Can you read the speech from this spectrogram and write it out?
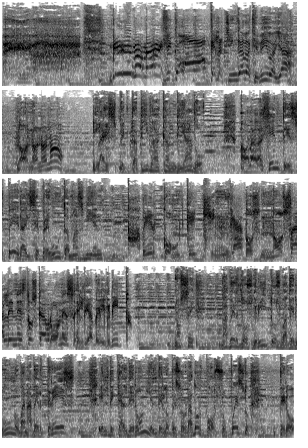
¡Viva! Chingada que viva ya. No, no, no, no. La expectativa ha cambiado. Ahora la gente espera y se pregunta más bien, a ver con qué chingados no salen estos cabrones el día del grito. No sé, va a haber dos gritos, va a haber uno, van a haber tres. El de Calderón y el de López Obrador, por supuesto. Pero,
